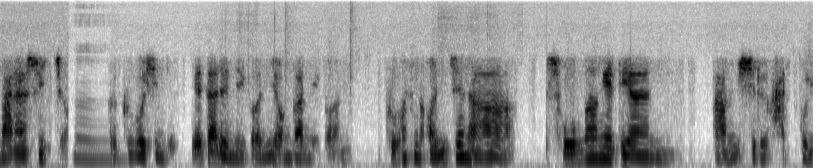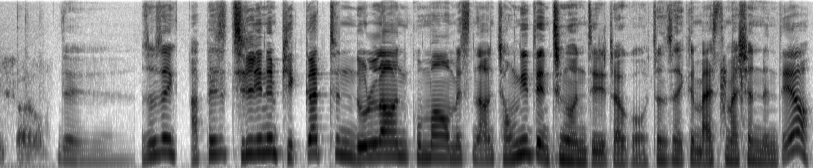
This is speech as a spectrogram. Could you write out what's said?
말할 수 있죠. 음. 그러니까 그것이 깨달음이건 영감이건 그것은 언제나 소망에 대한 암시를 갖고 있어요. 네. 선생님 앞에서 진리는 빛 같은 놀라운 고마움에서 나온 정리된 증언들이라고 전선생님께 말씀하셨는데요.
